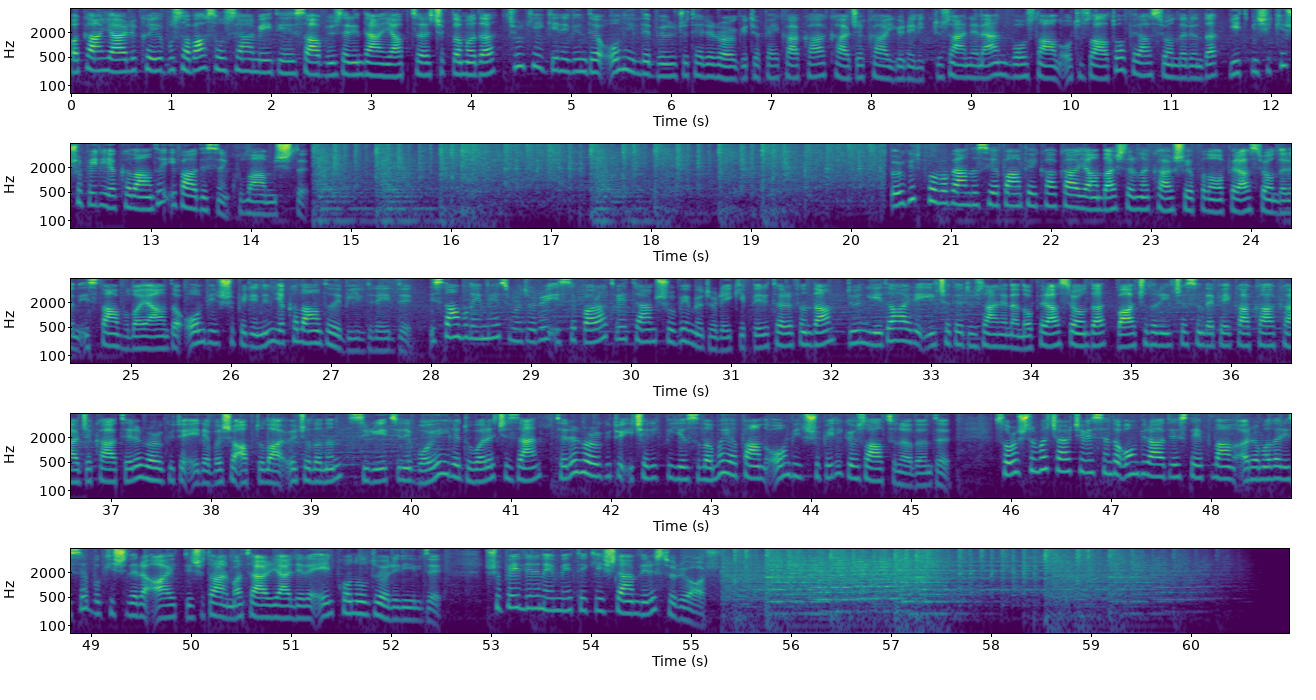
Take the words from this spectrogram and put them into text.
Bakan Yerlikaya bu sabah sosyal medya hesabı üzerinden yaptığı açıklamada Türkiye genelinde 10 ilde bölücü terör örgütü PKK, KCK yönelik düzenlenen Bozdağ 36 operasyonlarında 72 şüpheli yakalandığı ifadesini kullanmıştı. Örgüt propagandası yapan PKK yandaşlarına karşı yapılan operasyonların İstanbul ayağında 11 şüphelinin yakalandığı bildirildi. İstanbul Emniyet Müdürü İstihbarat ve Tem Şube Müdürü ekipleri tarafından dün 7 ayrı ilçede düzenlenen operasyonda Bağcılar ilçesinde PKK-KCK terör örgütü elebaşı Abdullah Öcalan'ın silüetini boya ile duvara çizen, terör örgütü içerikli yazılama yapan 11 şüpheli gözaltına alındı. Soruşturma çerçevesinde 11 adreste yapılan aramalar ise bu kişilere ait dijital materyallere el konulduğu öğrenildi. Şüphelilerin emniyetteki işlemleri sürüyor.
